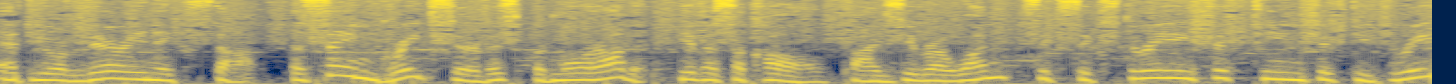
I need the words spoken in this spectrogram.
at your very next stop. The same great service, but more of it. Give us a call, 501-663-1553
